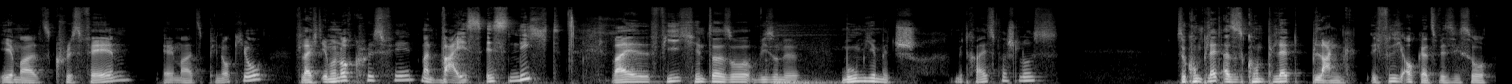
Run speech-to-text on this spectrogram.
ehemals Chris Fane, ehemals Pinocchio, vielleicht immer noch Chris Fane, man weiß es nicht, weil Viech hinter so wie so eine Mumie mit, Sch mit Reißverschluss. So komplett, also so komplett blank. Ich finde ich auch ganz witzig so.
